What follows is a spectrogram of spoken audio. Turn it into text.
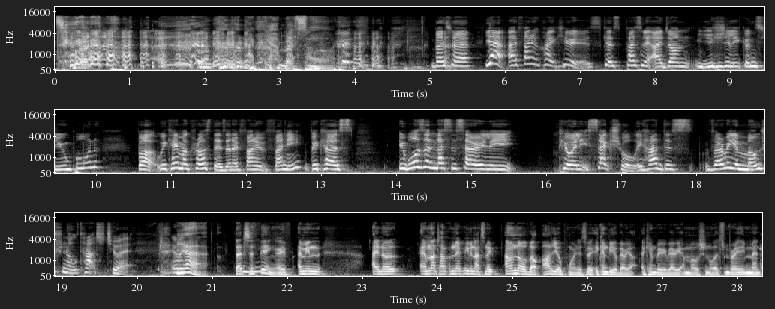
pants. let's not But uh, yeah, I find it quite curious because personally, I don't usually consume porn, but we came across this and I found it funny because it wasn't necessarily purely sexual. It had this very emotional touch to it. It was- yeah that's the thing I've, i mean i know i'm not talking maybe not i don't know about audio porn it's it can be a very it can be very emotional. It's very meant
